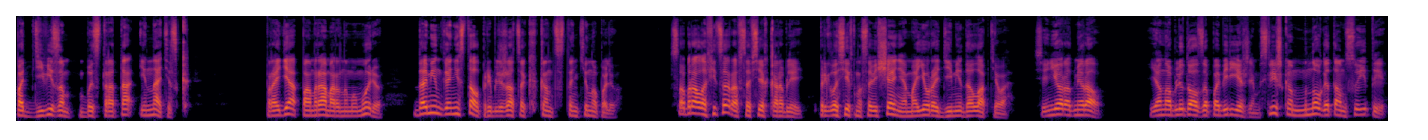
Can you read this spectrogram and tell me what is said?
под девизом «быстрота и натиск», Пройдя по Мраморному морю, Доминго не стал приближаться к Константинополю. Собрал офицеров со всех кораблей, пригласив на совещание майора Демида Лаптева. «Сеньор адмирал, я наблюдал за побережьем, слишком много там суеты.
